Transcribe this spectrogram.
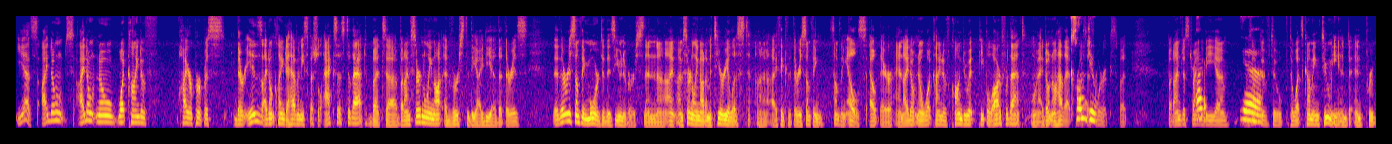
Yes, I don't. I don't know what kind of higher purpose there is. I don't claim to have any special access to that, but uh, but I'm certainly not adverse to the idea that there is that there is something more to this universe. And uh, I'm, I'm certainly not a materialist. Uh, I think that there is something something else out there, and I don't know what kind of conduit people are for that. I don't know how that process works, but but I'm just trying I- to be. Uh, Yeah. receptive to, to what's coming to me and and pro-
